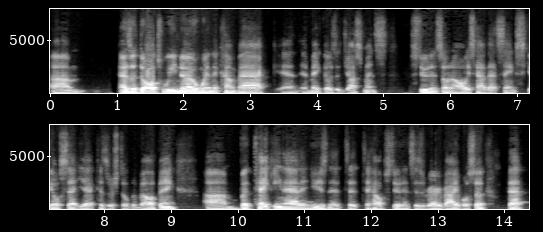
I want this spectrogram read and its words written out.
Um, as adults, we know when to come back and, and make those adjustments. Students don't always have that same skill set yet because they're still developing. Um, but taking that and using it to, to help students is very valuable. So that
